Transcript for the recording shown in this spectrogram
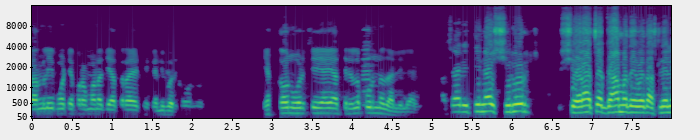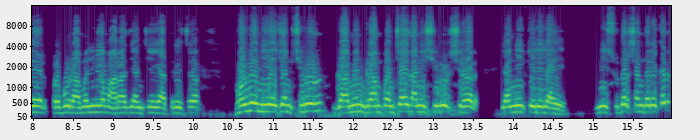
चांगली मोठ्या प्रमाणात यात्रा या ठिकाणी भरते एक्कावन्न वर्षे या यात्रेला पूर्ण झालेली आहे. अशा रीतीनं शिरूर शहराचं ग्रामदैवत असलेले प्रभू रामलिंग महाराज यांच्या यात्रेचं भव्य नियोजन शिरूर ग्रामीण ग्रामपंचायत आणि शिरूर शहर यांनी केलेले आहे. मी सुदर्शन दरेकर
